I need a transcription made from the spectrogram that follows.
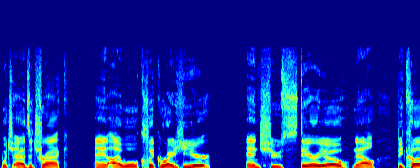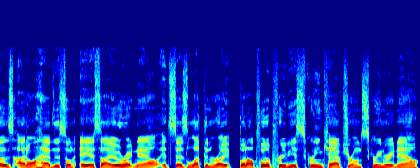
which adds a track, and I will click right here and choose stereo. Now, because I don't have this on ASIO right now, it says left and right, but I'll put a previous screen capture on screen right now,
